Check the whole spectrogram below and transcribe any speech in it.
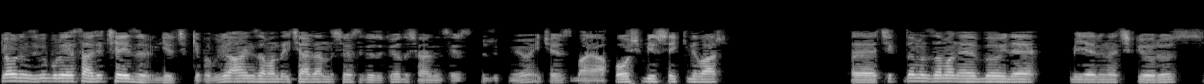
gördüğünüz gibi buraya sadece chaser gir çık yapabiliyor. Aynı zamanda içeriden dışarısı gözüküyor. Dışarıdan içerisi gözükmüyor. İçerisi bayağı hoş bir şekli var. Ee, çıktığımız zaman ev böyle bir yerine çıkıyoruz.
